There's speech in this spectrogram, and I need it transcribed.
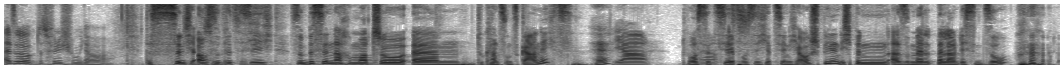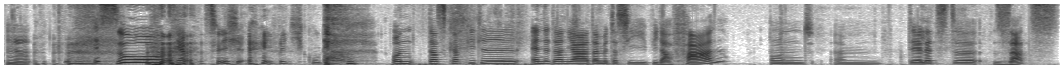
Also, das finde ich schon wieder. Das finde ich auch so bisschen witzig. So ein bisschen nach dem Motto, ähm, du kannst uns gar nichts. Hä? Ja, Du brauchst Ja, jetzt hier, brauchst dich jetzt hier nicht ausspielen. Ich bin, also Bella und ich sind so. Ist so. ja, das finde ich richtig gut. Und das Kapitel endet dann ja damit, dass sie wieder fahren. Und ähm, der letzte Satz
